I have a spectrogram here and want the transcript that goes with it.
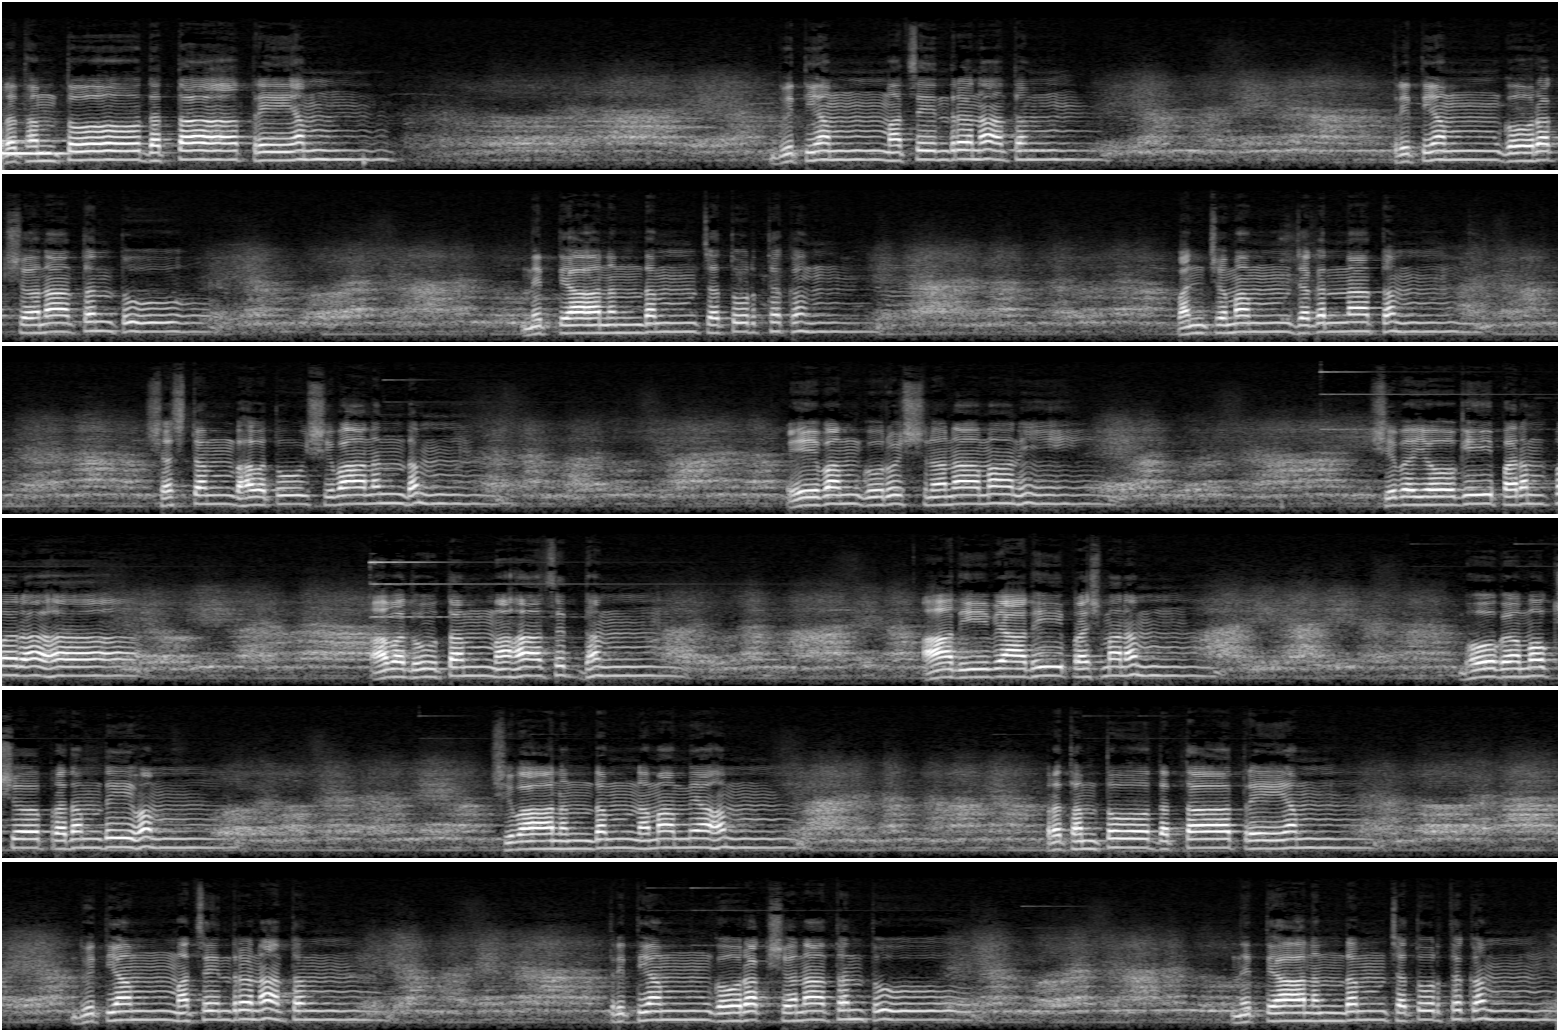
प्रथम तो दत्तात्रेयम्। द्वितीयं मत्स्येन्द्रनाथम्। तृतीयं गोरक्षनाथन्तु नित्यानन्दं चतुर्थकम्। पञ्चमं जगन्नाथम् षष्ठं भवतु शिवानन्दम्। एवं गुरुष्णनामानि। शिवयोगी परंपरा अवधूतं महासिद्धम्। आदिव्याधिप्रशमनम्। भोगमोक्षप्रदं देवम्। शिवानन्दं नमाम्यहम्। प्रथम तो दत्तात्रेयम्। द्वितीयं मत्स्येन्द्रनाथम् तृतीयं गोरक्षनाथन्तु। नित्यानन्दं चतुर्थकम्।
